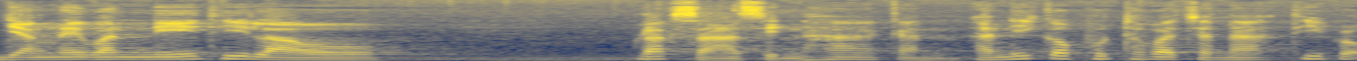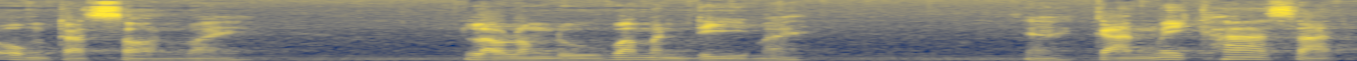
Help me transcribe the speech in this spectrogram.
อย่างในวันนี้ที่เรารักษาศีลห้ากัน อันนี้ก็พุทธวจนะที่พระองค์ตรัสสอนไว้ เราลองดูว่ามันดีไหมการไม่ฆ่าสัตว์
